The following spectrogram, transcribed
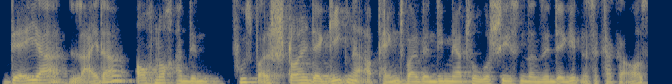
der ja leider auch noch an den Fußballstollen der Gegner abhängt, weil wenn die mehr Tore schießen, dann sehen die Ergebnisse kacke aus.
